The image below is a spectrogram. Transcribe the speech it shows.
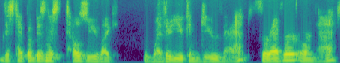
this type of business tells you like whether you can do that forever or not.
